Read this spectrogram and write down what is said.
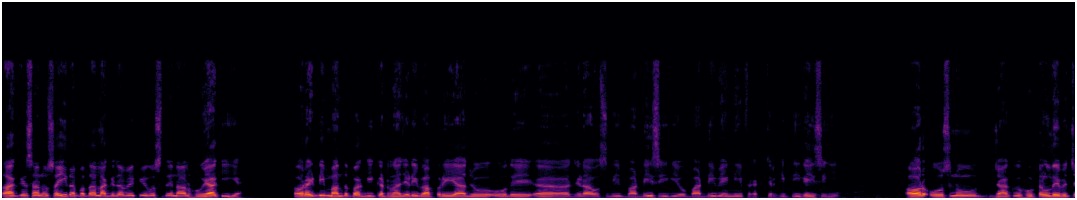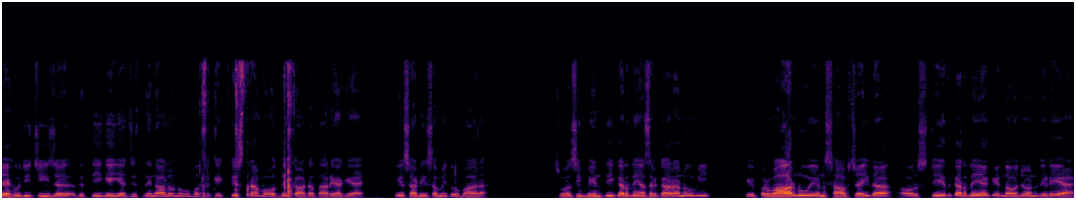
ਤਾਂ ਕਿ ਸਾਨੂੰ ਸਹੀ ਦਾ ਪਤਾ ਲੱਗ ਜਾਵੇ ਕਿ ਉਸ ਦੇ ਨਾਲ ਹੋਇਆ ਕੀ ਹੈ। ਔਰ ਐਡੀ ਮੰਦਭਾਗੀ ਘਟਨਾ ਜਿਹੜੀ ਵਾਪਰੀ ਆ, ਜੋ ਉਹਦੇ ਜਿਹੜਾ ਉਸ ਦੀ ਬਾਡੀ ਸੀਗੀ, ਉਹ ਬਾਡੀ ਵੀ ਇੰਨੀ ਫ੍ਰੈਕਚਰ ਕੀਤੀ ਗਈ ਸੀਗੀ। ਔਰ ਉਸ ਨੂੰ ਜਾਂ ਕੋਈ ਹੋਟਲ ਦੇ ਵਿੱਚ ਇਹੋ ਜੀ ਚੀਜ਼ ਦਿੱਤੀ ਗਈ ਹੈ ਜਿਸ ਦੇ ਨਾਲ ਉਹਨੂੰ ਮਤਲਬ ਕਿ ਕਿਸ ਤਰ੍ਹਾਂ ਮੌਤ ਦੇ ਘਾਟ ਉਤਾਰਿਆ ਗਿਆ ਹੈ, ਇਹ ਸਾਡੀ ਸਮਝ ਤੋਂ ਬਾਹਰ ਆ। ਸੋ ਅਸੀਂ ਬੇਨਤੀ ਕਰਦੇ ਹਾਂ ਸਰਕਾਰਾਂ ਨੂੰ ਵੀ ਕਿ ਪਰਿਵਾਰ ਨੂੰ ਇਹ ਇਨਸਾਫ ਚਾਹੀਦਾ ਔਰ ਸਚੇਤ ਕਰਦੇ ਆ ਕਿ ਨੌਜਵਾਨ ਜਿਹੜੇ ਆ,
